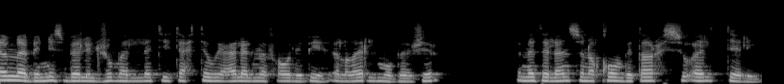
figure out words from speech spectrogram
أما بالنسبة للجمل التي تحتوي على المفعول به الغير المباشر فمثلا سنقوم بطرح السؤال التالي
